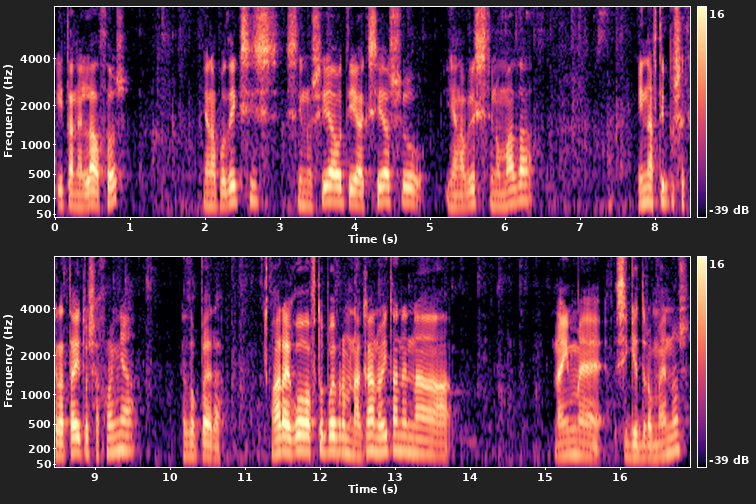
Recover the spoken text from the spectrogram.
ήταν λάθος για να αποδείξεις στην ουσία ότι η αξία σου για να βρίσκεις την ομάδα είναι αυτή που σε κρατάει τόσα χρόνια εδώ πέρα. Άρα εγώ αυτό που έπρεπε να κάνω ήταν να, να είμαι συγκεντρωμένος,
